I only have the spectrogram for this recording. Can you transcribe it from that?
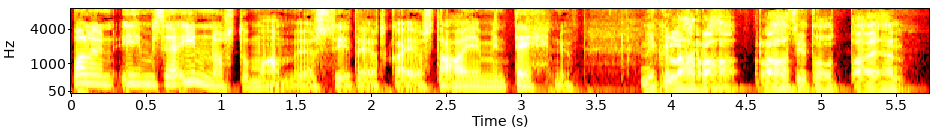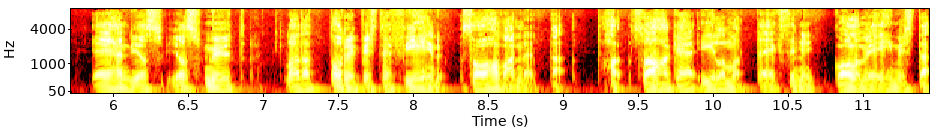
paljon ihmisiä innostumaan myös siitä, jotka ei ole sitä aiemmin tehnyt. Niin kyllähän raha, raha sitouttaa. Eihän, eihän jos, jos myyt, laitat tori.fiin sohvan, että ha, saa hakea ilmatteeksi, niin kolme ihmistä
